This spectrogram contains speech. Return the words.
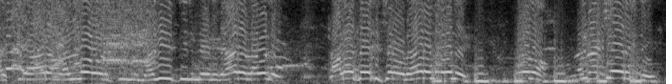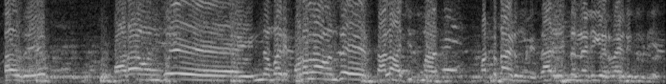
அசியார நல்ல ஒரு தீனி மதிய தீனி வேற லெவலு தலை தரிசனம் வேற லெவலு போதும். இருக்குது. படம் வந்து இந்த மாதிரி படம்லாம் வந்து தலை அஜித் மட்டும் தான் எடுக்க முடியும். வேற எந்த நடிகர்லாம் எடுக்க முடியாது.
